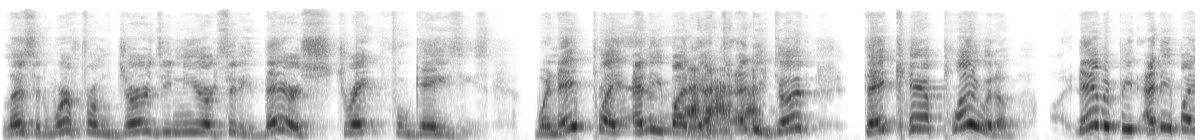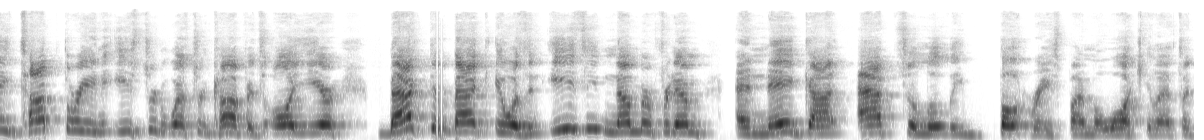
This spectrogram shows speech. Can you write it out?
listen, we're from Jersey, New York City. They are straight fugazis. When they play anybody that's any good, they can't play with them. They haven't beat anybody top three in the Eastern Western Conference all year. Back to back, it was an easy number for them, and they got absolutely boat raced by Milwaukee last night,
